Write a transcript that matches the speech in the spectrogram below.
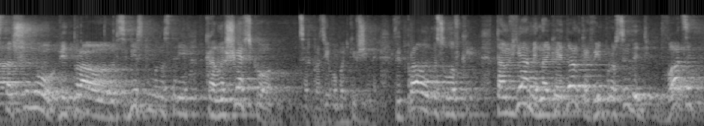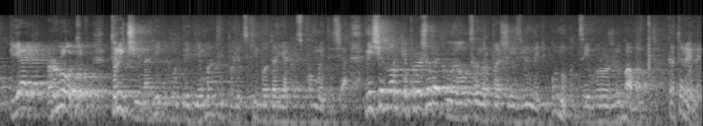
Старшину відправили в Сибірські монастирі Калишевського, церква з його батьківщини, відправили на Соловки. Там в ямі на кайданках він просидить 25 років. Тричі на рік буде піднімати по-людськи бодай якось помитися. Він ще два роки проживе, коли Олександр І звільнить, онук цієї ворожої баби Катерини.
